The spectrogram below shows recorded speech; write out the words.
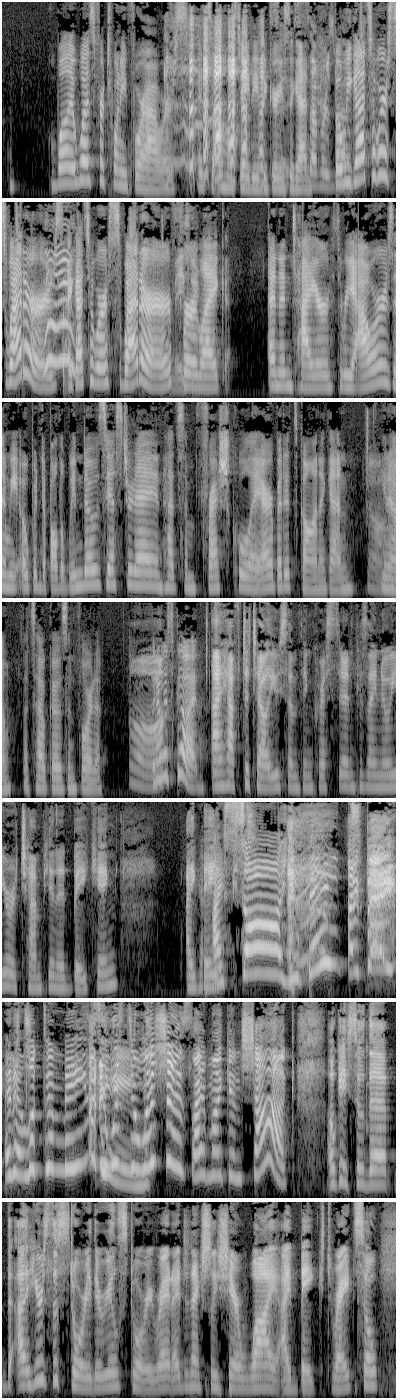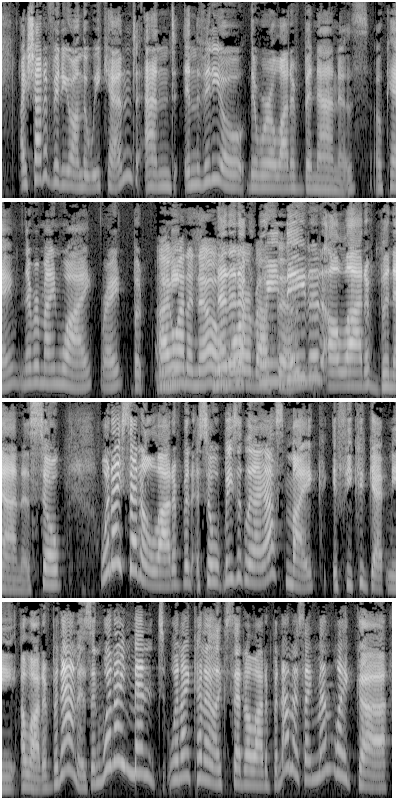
Well, it was for 24 hours. It's almost 80 degrees again. Summer's But we got to wear sweaters. I got to wear a sweater for like an entire three hours, and we opened up all the windows yesterday and had some fresh, cool air. But it's gone again. You know, that's how it goes in Florida. But it was good. I have to tell you something, Kristen, because I know you're a champion at baking. I baked. I saw you baked, I baked. and it looked amazing. and it was delicious. I'm like in shock. Okay, so the, the uh, here's the story, the real story, right? I didn't actually share why I baked, right? So I shot a video on the weekend, and in the video there were a lot of bananas. Okay, never mind why, right? But I wanna know more about we this. needed a lot of bananas. So when I said a lot of bananas, so basically I asked Mike if he could get me a lot of bananas. And when I meant, when I kind of like said a lot of bananas, I meant like, uh,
